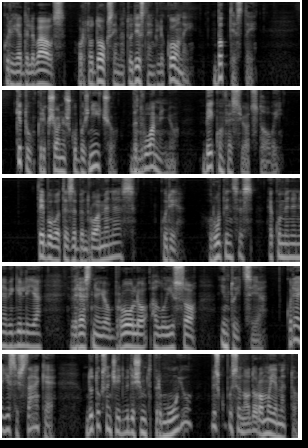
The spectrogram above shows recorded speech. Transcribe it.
kurioje dalyvaus ortodoksai, metodistai, anglikonai, baptistai, kitų krikščioniškų bažnyčių, bendruomenių bei konfesijų atstovai. Tai buvo teze bendruomenės, kuri rūpinsis ekumeninę vigiliją vyresniojo brolio Aloiso intuicija, kurią jis išsakė 2021 viskupų sinodo Romoje metu.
